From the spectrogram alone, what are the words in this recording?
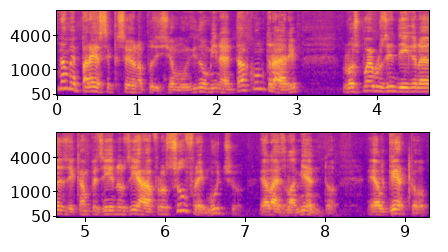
No me parece que sea una posición muy dominante, al contrario, los pueblos indígenas y campesinos y afros sufren mucho el aislamiento, el gueto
